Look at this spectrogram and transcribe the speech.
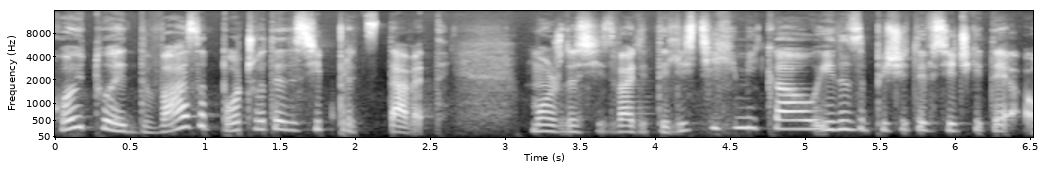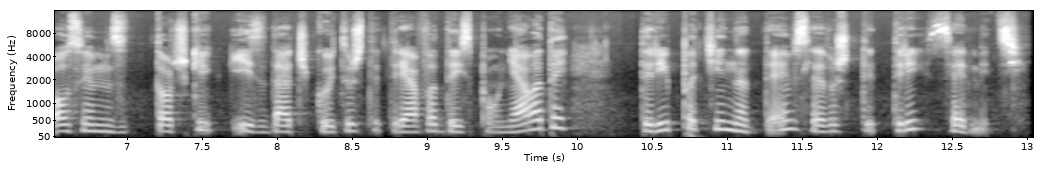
който едва започвате да си представяте. Може да си извадите листи химикал и да запишете всичките 8 точки и задачи, които ще трябва да изпълнявате три пъти на ден в следващите три седмици.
